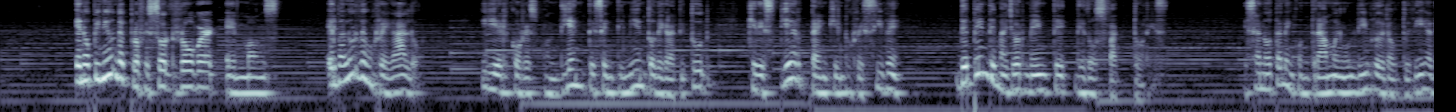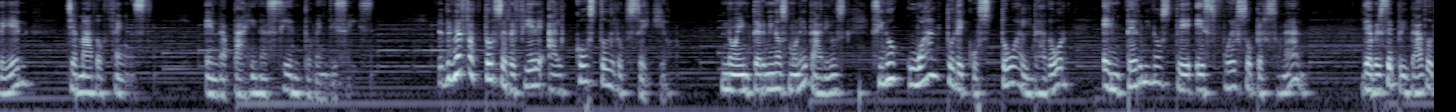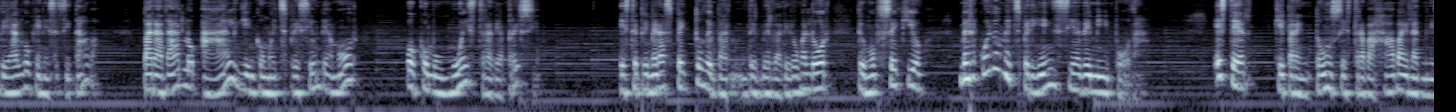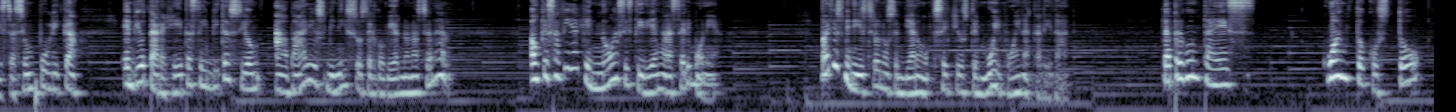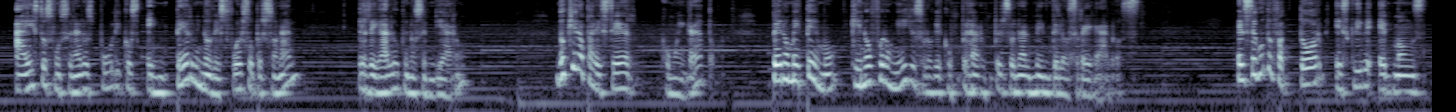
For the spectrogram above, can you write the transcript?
En opinión del profesor Robert Edmonds, el valor de un regalo y el correspondiente sentimiento de gratitud que despierta en quien lo recibe depende mayormente de dos factores. Esa nota la encontramos en un libro de la autoría de él llamado Thanks, en la página 126. El primer factor se refiere al costo del obsequio, no en términos monetarios, sino cuánto le costó al dador en términos de esfuerzo personal, de haberse privado de algo que necesitaba para darlo a alguien como expresión de amor o como muestra de aprecio. Este primer aspecto del, verdadero valor de un obsequio me recuerda una experiencia de mi boda. Esther, que para entonces trabajaba en la administración pública, envió tarjetas de invitación a varios ministros del gobierno nacional, aunque sabía que no asistirían a la ceremonia. Varios ministros nos enviaron obsequios de muy buena calidad la pregunta es, ¿cuánto costó a estos funcionarios públicos en términos de esfuerzo personal el regalo que nos enviaron? No quiero parecer como ingrato, pero me temo que no fueron ellos los que compraron personalmente los regalos. El segundo factor, escribe Edmonds,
